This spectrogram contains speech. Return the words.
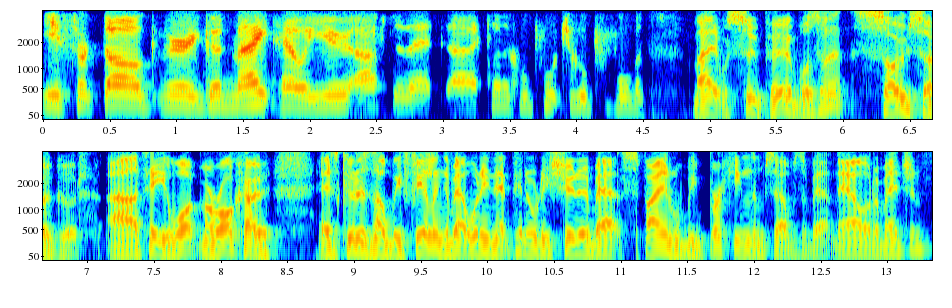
Yes, Rick Dog, very good, mate. How are you after that uh, clinical Portugal performance? Mate, it was superb, wasn't it? So, so good. Uh, I'll tell you what, Morocco, as good as they'll be feeling about winning that penalty shootout, about Spain will be bricking themselves about now, I'd imagine.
